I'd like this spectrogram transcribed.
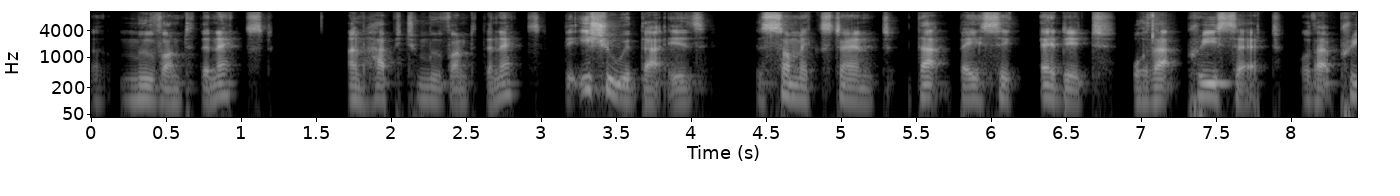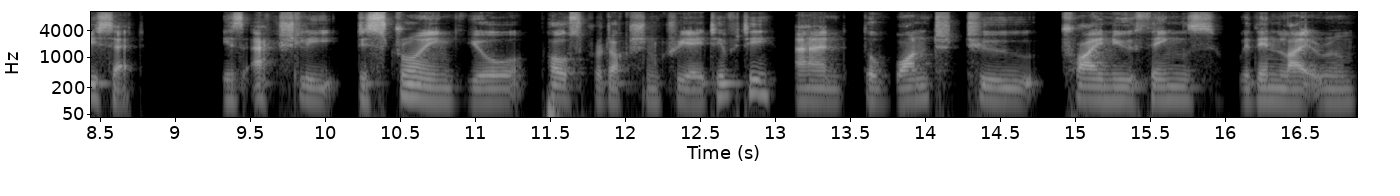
Uh, move on to the next. I'm happy to move on to the next. The issue with that is, to some extent, that basic edit or that preset or that preset is actually destroying your post production creativity and the want to try new things within Lightroom,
